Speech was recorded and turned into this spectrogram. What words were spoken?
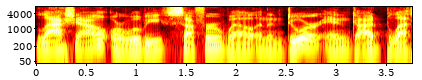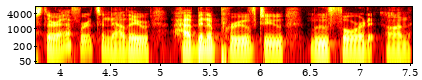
lash out or will we suffer well and endure? And god bless their efforts and now they have been approved to move forward on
